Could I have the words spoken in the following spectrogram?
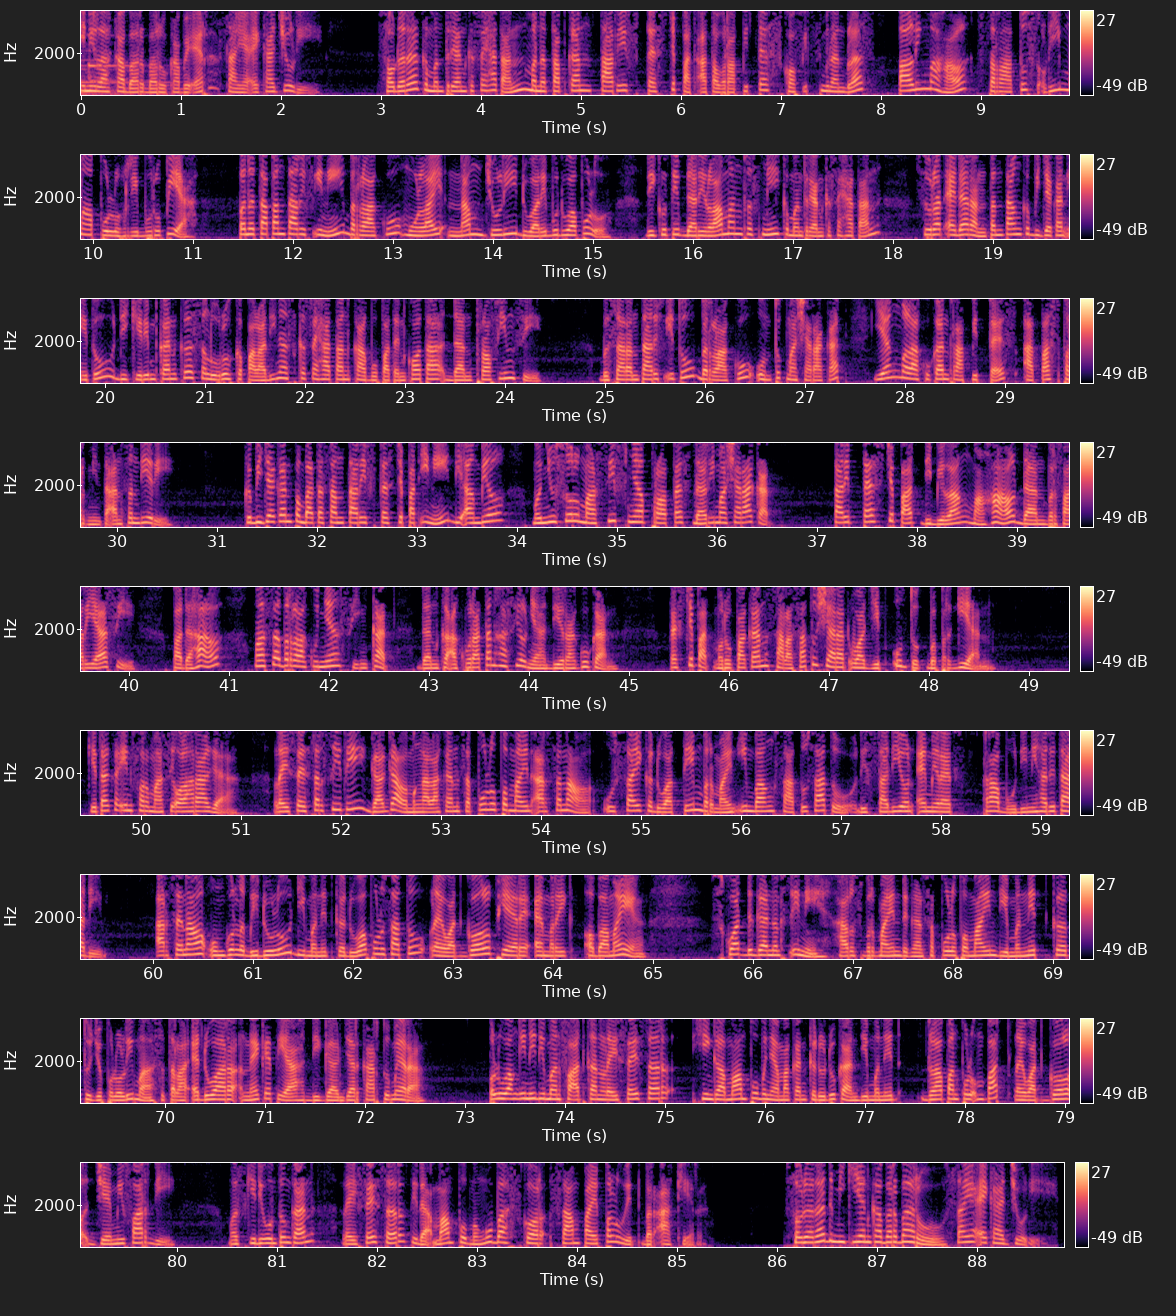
Inilah kabar baru KBR, saya Eka Juli. Saudara Kementerian Kesehatan menetapkan tarif tes cepat atau rapid test COVID-19 paling mahal Rp150.000. Penetapan tarif ini berlaku mulai 6 Juli 2020. Dikutip dari laman resmi Kementerian Kesehatan, surat edaran tentang kebijakan itu dikirimkan ke seluruh kepala dinas kesehatan kabupaten kota dan provinsi. Besaran tarif itu berlaku untuk masyarakat yang melakukan rapid test atas permintaan sendiri. Kebijakan pembatasan tarif tes cepat ini diambil menyusul masifnya protes dari masyarakat. Tarif tes cepat dibilang mahal dan bervariasi, padahal masa berlakunya singkat dan keakuratan hasilnya diragukan. Tes cepat merupakan salah satu syarat wajib untuk bepergian. Kita ke informasi olahraga. Leicester City gagal mengalahkan 10 pemain Arsenal usai kedua tim bermain imbang 1-1 di Stadion Emirates Rabu dini hari tadi. Arsenal unggul lebih dulu di menit ke-21 lewat gol Pierre-Emerick Aubameyang. Skuad The Gunners ini harus bermain dengan 10 pemain di menit ke-75 setelah Edward Neketiah diganjar kartu merah. Peluang ini dimanfaatkan Leicester hingga mampu menyamakan kedudukan di menit 84 lewat gol Jamie Vardy. Meski diuntungkan, Leicester tidak mampu mengubah skor sampai peluit berakhir. Saudara demikian kabar baru, saya Eka Juli.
